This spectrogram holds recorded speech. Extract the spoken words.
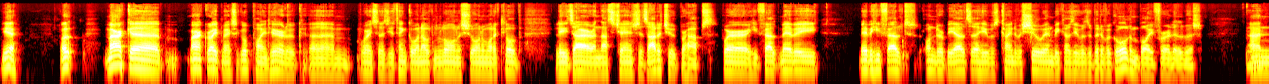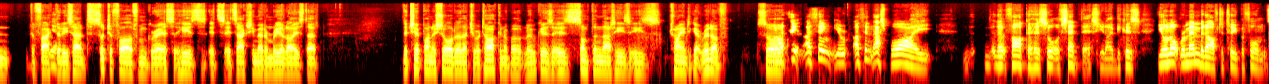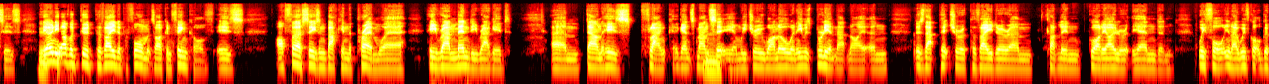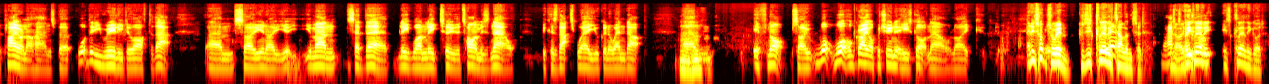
Yeah. Well, Mark uh, Mark Wright makes a good point here, Luke, um, where he says you think going out on loan is showing him what a club leads are, and that's changed his attitude, perhaps, where he felt maybe maybe he felt under Bielsa he was kind of a shoe in because he was a bit of a golden boy for a little bit, mm. and the fact yeah. that he's had such a fall from grace, he's it's it's actually made him realize that the chip on his shoulder that you were talking about, Luke, is is something that he's he's trying to get rid of. So well, I think I think you're I think that's why that Farke has sort of said this, you know, because you're not remembered after two performances. Yeah. The only other good Poveda performance I can think of is our first season back in the Prem, where he ran Mendy ragged um, down his flank against Man mm. City, and we drew one 0 and he was brilliant that night. And there's that picture of Poveda um, cuddling Guardiola at the end, and we thought, you know, we've got a good player on our hands. But what did he really do after that? Um, so you know, you, your man said there, League One, League Two. The time is now because that's where you're going to end up. Mm-hmm. Um, if not, so what? What a great opportunity he's got now. Like, and it's up to him because he's clearly yeah, talented. No, he's clearly he's clearly good.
